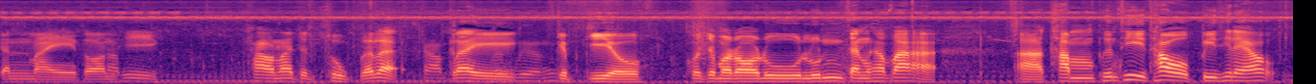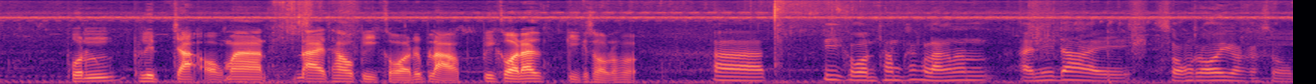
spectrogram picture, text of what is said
กันใหม่ตอนครับที่ ข้าวน่าจะสุกแล้วแหละครับใกล้เหลืองๆ เก็บเกี่ยว ก็จะมารอดูลุ้นกันครับว่าอ่าทำพื้นที่เท่าปีที่แล้ว ผลผลิตจะออกมาได้เท่าปีก่อนหรือเปล่า ปีก่อนได้กี่กระสอบนะครับอ่าปีก่อนทำข้างหลังนั้น อันนี้ได้ 200กว่ากระสอบ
